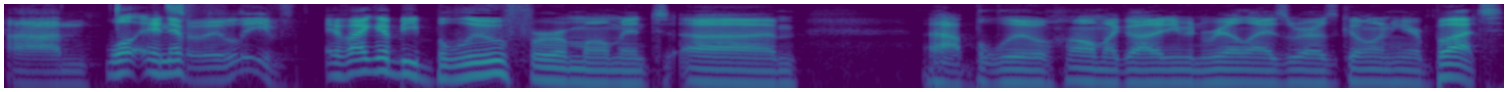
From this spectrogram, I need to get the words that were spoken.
Um, Well, and if- they leave. if I could be blue for a moment, um, ah, blue. Oh my god, I didn't even realize where I was going here. But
